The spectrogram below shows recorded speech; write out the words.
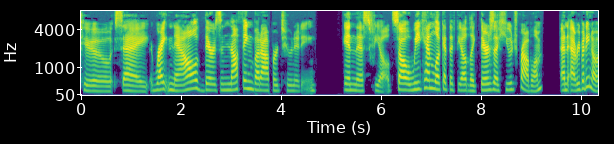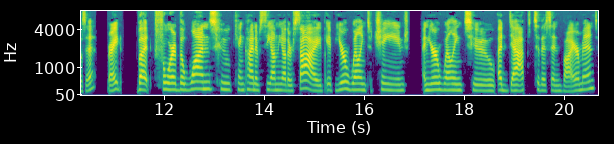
to say right now, there's nothing but opportunity in this field. So we can look at the field like there's a huge problem and everybody knows it, right? But for the ones who can kind of see on the other side, if you're willing to change and you're willing to adapt to this environment,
